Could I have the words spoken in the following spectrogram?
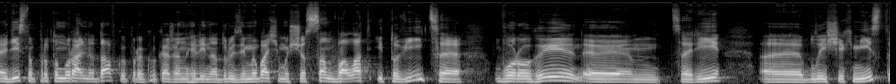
Е, Дійсно, про ту моральну давку, про яку каже Ангеліна, друзі, ми бачимо, що Санвалат і Товій це вороги, е, царі е, ближчих міст,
